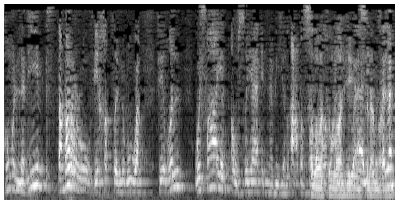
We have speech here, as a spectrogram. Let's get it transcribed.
هم الذين استمروا في خط النبوة في ظل وصاية أوصياء النبي الأعظم صلى الله عليه وآله وسلم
